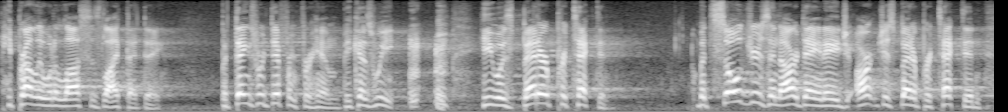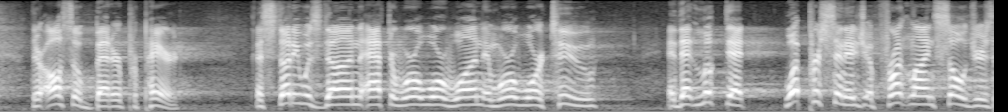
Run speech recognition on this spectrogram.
he probably would have lost his life that day. But things were different for him because we, he was better protected. But soldiers in our day and age aren't just better protected, they're also better prepared. A study was done after World War I and World War II that looked at what percentage of frontline soldiers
